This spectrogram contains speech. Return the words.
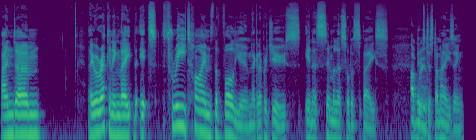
and um, they were reckoning they it's three times the volume they're going to produce in a similar sort of space. Unreal. It's just amazing.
